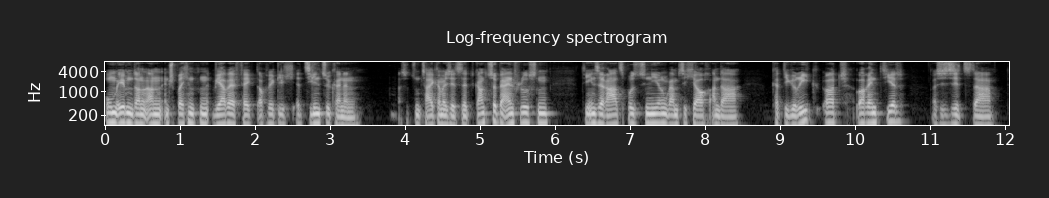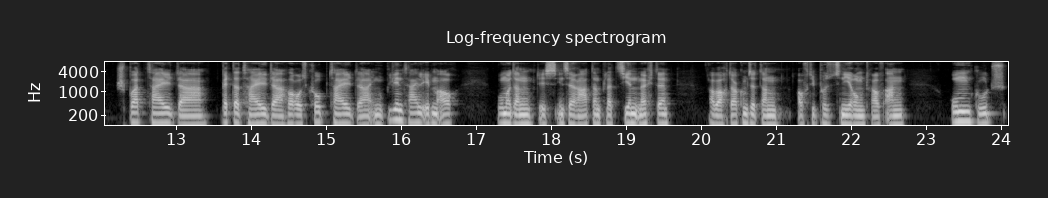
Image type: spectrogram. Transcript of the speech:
um eben dann einen entsprechenden Werbeeffekt auch wirklich erzielen zu können. Also zum Teil kann man es jetzt nicht ganz so beeinflussen, die Inseratspositionierung, weil man sich ja auch an der Kategorie orientiert. Also es ist jetzt der Sportteil, der Wetterteil, der Horoskopteil, der Immobilienteil eben auch, wo man dann das Inserat dann platzieren möchte. Aber auch da kommt es dann auf die Positionierung drauf an, um gut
